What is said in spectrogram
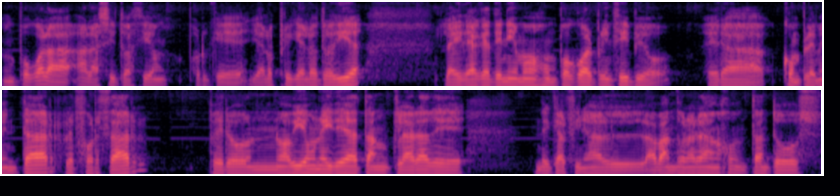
un poco a la, a la situación, porque ya lo expliqué el otro día, la idea que teníamos un poco al principio era complementar, reforzar, pero no había una idea tan clara de, de que al final abandonaran tantos,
